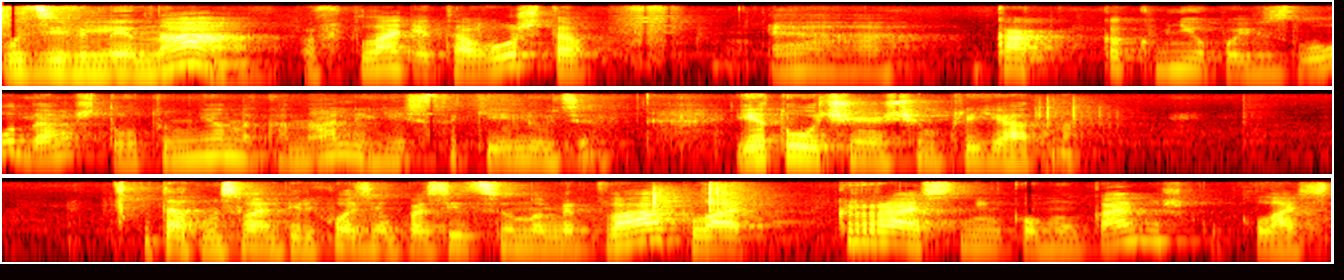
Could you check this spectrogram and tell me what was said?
удивлена в плане того, что э, как, как мне повезло, да, что вот у меня на канале есть такие люди. И это очень-очень приятно. Так, мы с вами переходим к позиции номер два. красненькому камешку, класс,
